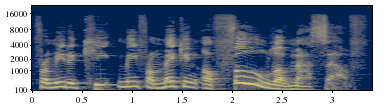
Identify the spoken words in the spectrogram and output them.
for me to keep me from making a fool of myself.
